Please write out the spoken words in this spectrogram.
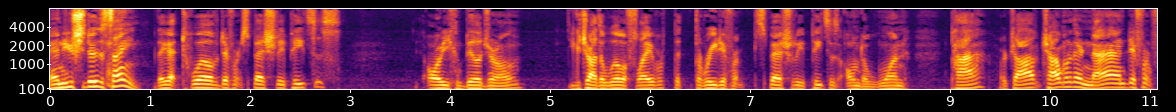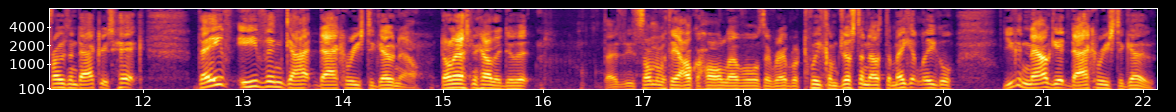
and you should do the same. They got 12 different specialty pizzas, or you can build your own. You can try the Wheel of Flavor, put three different specialty pizzas onto one pie, or try, try one of their nine different frozen daiquiris. Heck, they've even got daiquiris to go now. Don't ask me how they do it. Something with the alcohol levels. They were able to tweak them just enough to make it legal. You can now get daiquiris to go.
